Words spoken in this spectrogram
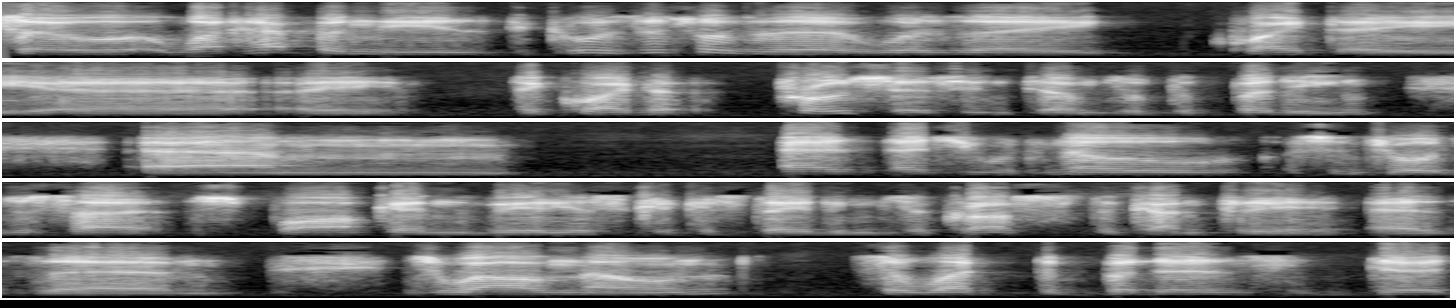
So what happened is because this was a was a quite a uh, a, a, quite a process in terms of the bidding. Um, as, as, you would know, St George's Park and various cricket stadiums across the country as um, is well known so what the bidders did,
